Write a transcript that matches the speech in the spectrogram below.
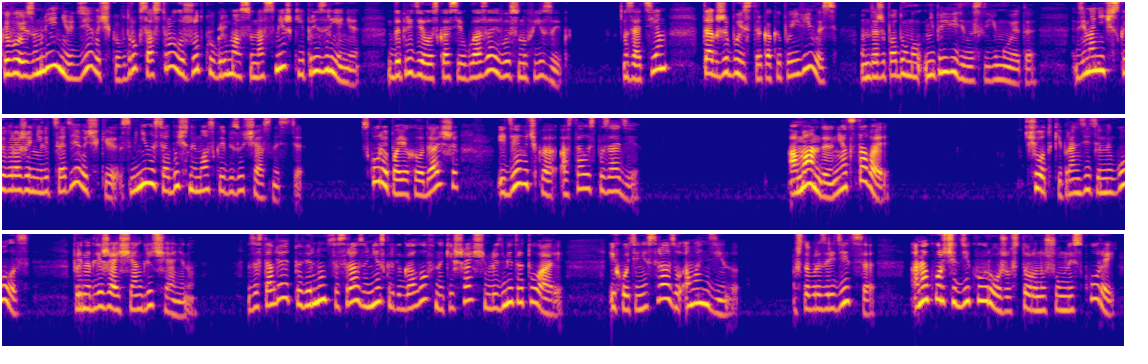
к его изумлению, девочка вдруг состроила жуткую гримасу насмешки и презрения, до предела скосив глаза и высунув язык. Затем, так же быстро, как и появилась, он даже подумал, не привиделось ли ему это, демоническое выражение лица девочки сменилось обычной маской безучастности. Скорая поехала дальше, и девочка осталась позади. «Аманда, не отставай!» Четкий пронзительный голос, принадлежащий англичанину, заставляет повернуться сразу несколько голов на кишащем людьми тротуаре, и хоть и не сразу, Амандину. Чтобы разрядиться, она корчит дикую рожу в сторону шумной скорой,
